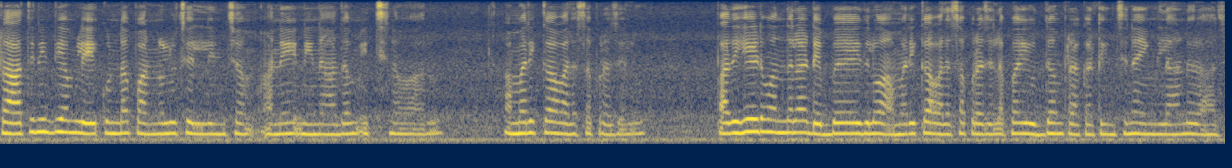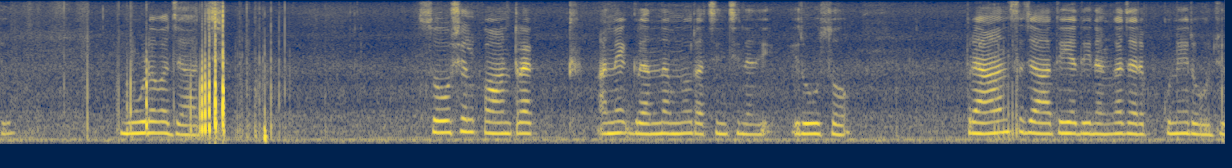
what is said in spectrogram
ప్రాతినిధ్యం లేకుండా పన్నులు చెల్లించం అనే నినాదం ఇచ్చినవారు అమెరికా వలస ప్రజలు. పదిహేడు వందల డెబ్బై ఐదులో అమెరికా వలస ప్రజలపై యుద్ధం ప్రకటించిన ఇంగ్లాండు రాజు మూడవ జార్జ్. సోషల్ కాంట్రాక్ట్ అనే గ్రంథంను రచించినది రూసో. ఫ్రాన్స్ జాతీయ దినంగా జరుపుకునే రోజు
